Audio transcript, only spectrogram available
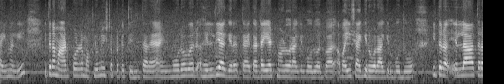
ಟೈಮಲ್ಲಿ ಈ ಥರ ಮಾಡಿಕೊಂಡ್ರೆ ಮಕ್ಕಳೂ ಇಷ್ಟಪಟ್ಟು ತಿಂತಾರೆ. ಆ್ಯಂಡ್ ಮೋರ್ ಓವರ್ ಹೆಲ್ದಿಯಾಗಿರುತ್ತೆ ಆಯಿತಾ? ಡಯಟ್ ಮಾಡೋರಾಗಿರ್ಬೋದು ಅಥವಾ ವಯಸ್ಸಾಗಿರೋರಾಗಿರ್ಬೋದು. ಈ ಥರ ಎಲ್ಲ ಥರ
